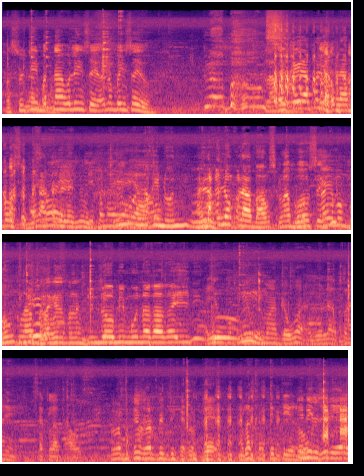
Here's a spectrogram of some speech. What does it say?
Pastor J, ba't nahuli yung sa'yo? Ano ba yung sa'yo? Clubhouse! Ay, kaya pala, clubhouse. eh, Matatagalan yun. Ang laki nun. Ang laki nung clubhouse. Clubhouse eh. Ayaw mo buong club. Talaga palang. Yung lomi mo nakakainin. Ayun, yung gumagawa, wala pa eh, sa clubhouse. Wala pa yung karpintero. Hindi, walang karpintero. Hindi ko siniro.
